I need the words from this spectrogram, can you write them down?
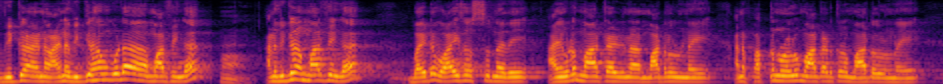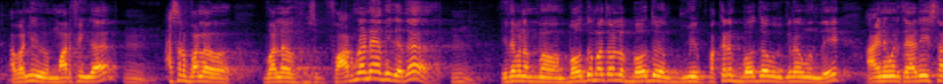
విగ్రహం ఆయన ఆయన విగ్రహం కూడా మార్ఫింగా ఆయన విగ్రహం మార్ఫింగా బయట వాయిస్ వస్తున్నది ఆయన కూడా మాట్లాడిన మాటలు ఉన్నాయి ఆయన పక్కన వాళ్ళు మాట్లాడుతున్న మాటలు ఉన్నాయి అవన్నీ మార్ఫింగా అసలు వాళ్ళ వాళ్ళ ఫార్ములానే అది కదా. ఇదేమైనా బ- బౌద్ధ మతంలో బౌద్ధ మీరు పక్కనే బౌద్ధ విగ్రహం ఉంది. ఆయన ఏమైనా తయారు చేసిన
